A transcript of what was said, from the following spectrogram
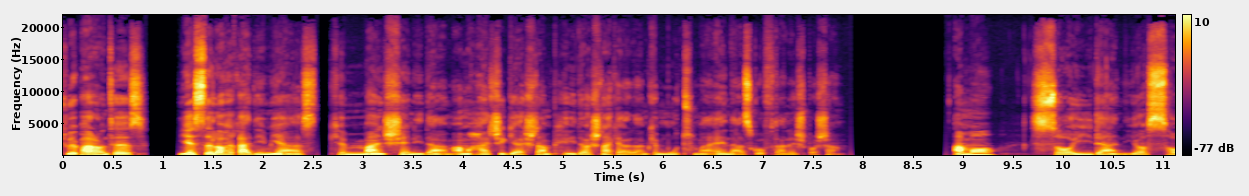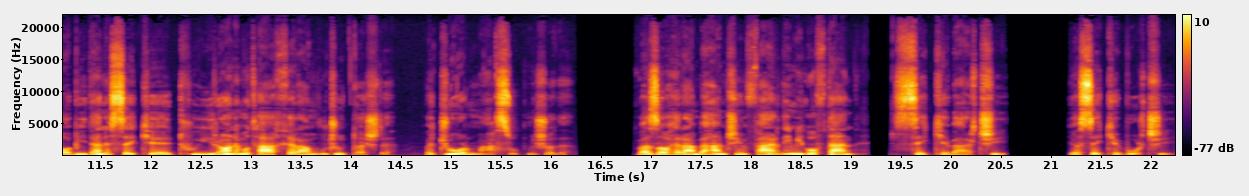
توی پرانتز یه اصطلاح قدیمی است که من شنیدم اما هرچی گشتم پیداش نکردم که مطمئن از گفتنش باشم اما ساییدن یا سابیدن سکه تو ایران متأخرم وجود داشته و جرم محسوب می شده و ظاهرا به همچین فردی می گفتن سکه برچی یا سکه برچی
